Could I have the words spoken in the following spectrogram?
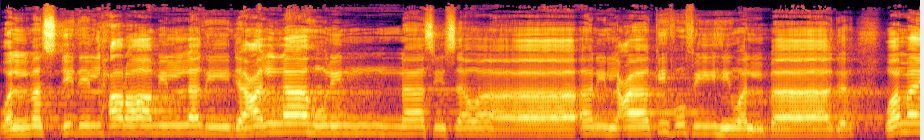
والمسجد الحرام الذي جعلناه للناس سواء العاكف فيه والباد ومن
